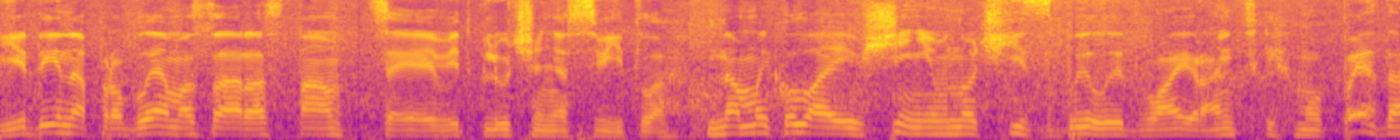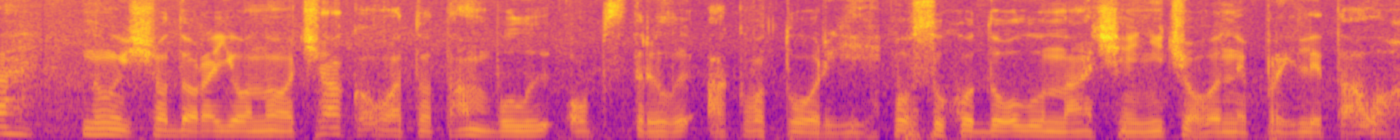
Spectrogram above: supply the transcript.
Єдина проблема зараз там це відключення світла. На Миколаївщині вночі збили два іранських мопеда. Ну і щодо району Очакова, то там були обстріли акваторії. По суходолу, наче нічого не прилітало.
